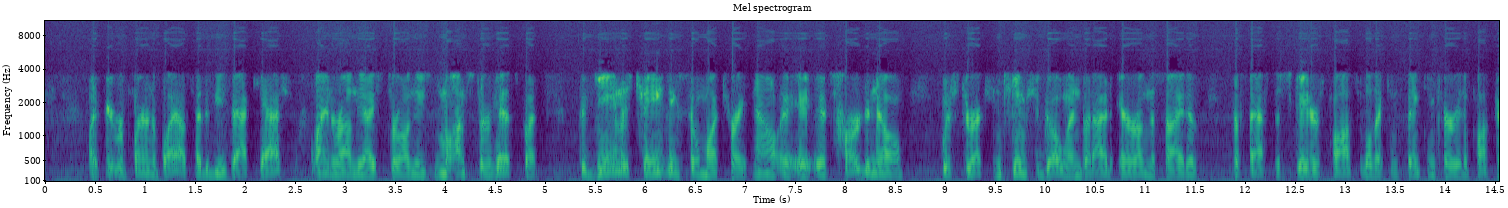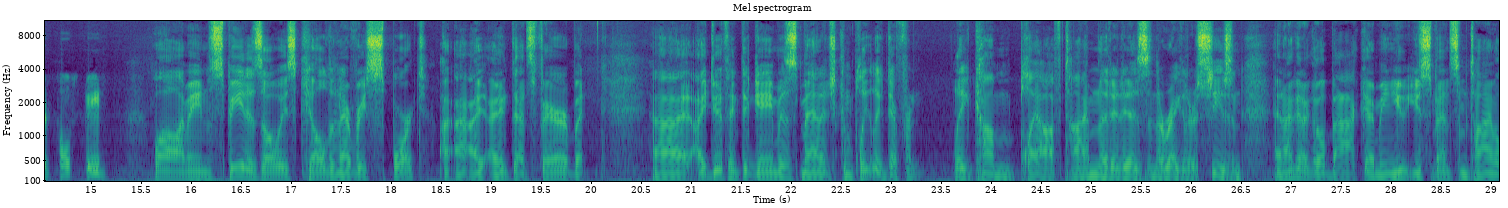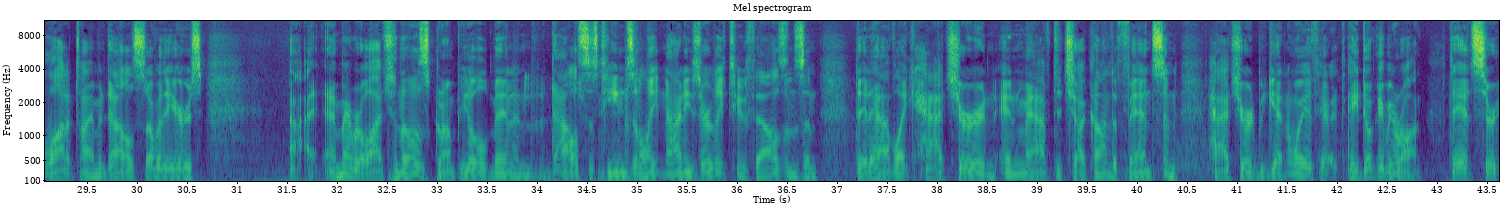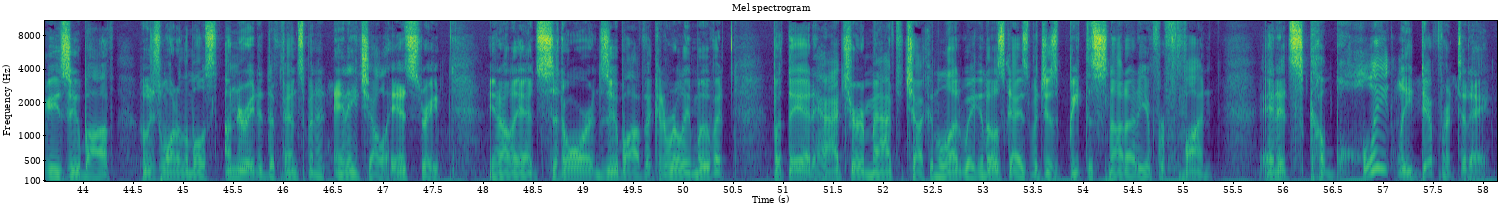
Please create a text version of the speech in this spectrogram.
my favorite player in the playoffs had to be Zack Cash, flying around the ice throwing these monster hits. But the game is changing so much right now. It's hard to know which direction teams should go in, but I'd err on the side of the fastest skaters possible that can think and carry the puck at full speed. Well, I mean, speed is always killed in every sport. I, I, I think that's fair, but uh, I do think the game is managed completely differently come playoff time than it is in the regular season. And I'm going to go back. I mean, you, you spent some time, a lot of time in Dallas over the years. I, I remember watching those grumpy old men and Dallas's teams in the late '90s, early 2000s, and they'd have like Hatcher and, and Matvichuk on defense, and Hatcher would be getting away with. Hey, don't get me wrong, they had Sergei Zubov, who's one of the most underrated defensemen in NHL history. You know, they had Sydor and Zubov that could really move it, but they had Hatcher and Matvichuk and Ludwig, and those guys would just beat the snot out of you for fun. And it's completely different today.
